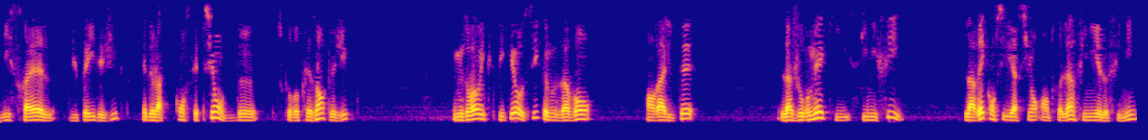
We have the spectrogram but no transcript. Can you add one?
d'Israël du pays d'Égypte et de la conception de ce que représente l'Égypte. Et nous avons expliqué aussi que nous avons en réalité la journée qui signifie la réconciliation entre l'infini et le fini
